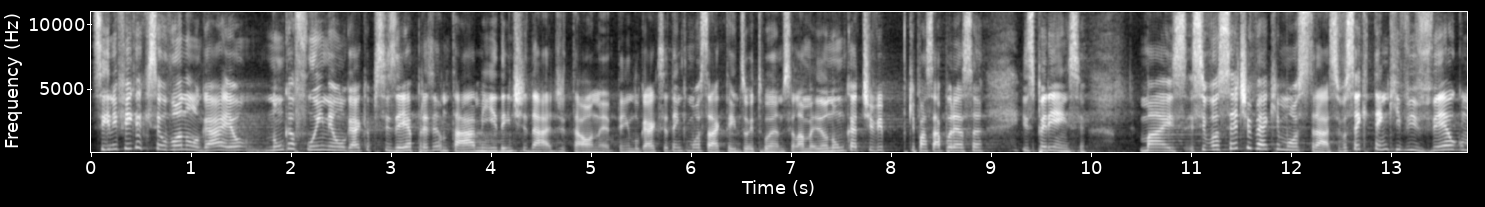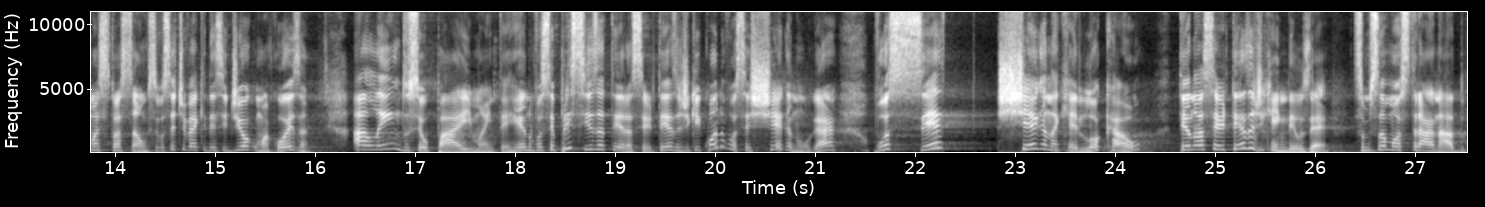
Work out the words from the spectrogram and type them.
Significa que se eu vou num lugar, eu nunca fui em nenhum lugar que eu precisei apresentar a minha identidade e tal, né? Tem lugar que você tem que mostrar que tem 18 anos, sei lá, mas eu nunca tive que passar por essa experiência. Mas se você tiver que mostrar, se você que tem que viver alguma situação, se você tiver que decidir alguma coisa, além do seu pai e mãe terreno, você precisa ter a certeza de que quando você chega no lugar, você chega naquele local tendo a certeza de quem Deus é. Você não precisa mostrar nada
